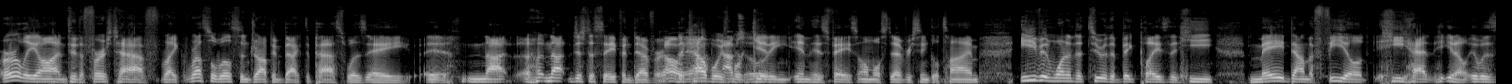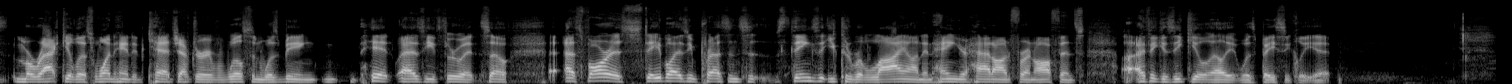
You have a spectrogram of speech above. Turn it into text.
early on through the first half, like Russell Wilson dropping back to pass was a, a not uh, not just a safe endeavor. Oh, the yeah, Cowboys absolutely. were getting in his face almost every single time. Even one of the two of the big plays that he made down the field, he had you know it was miraculous one handed catch after Wilson was being hit as he threw it. So as far as stabilizing presence, things that you could rely on and hang your hat on for an offense, I think Ezekiel Elliott was basically it.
